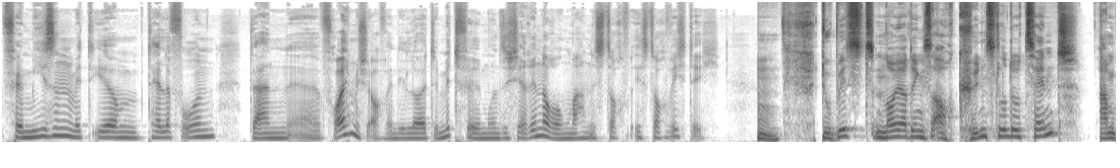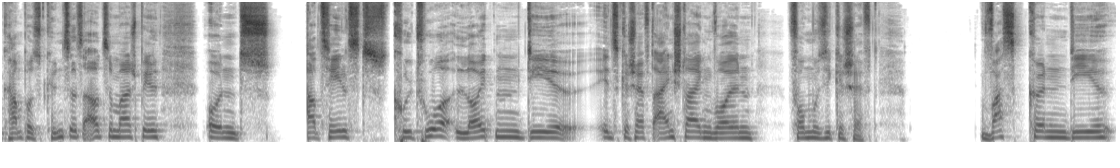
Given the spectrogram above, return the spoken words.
vermiesen mit ihrem Telefon, dann äh, freue ich mich auch, wenn die Leute mitfilmen und sich Erinnerungen machen, ist doch, ist doch wichtig. Hm. Du bist neuerdings auch Künstlerdozent am Campus Künzelsau zum Beispiel und erzählst Kulturleuten, die ins Geschäft einsteigen wollen, vom Musikgeschäft. Was können die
